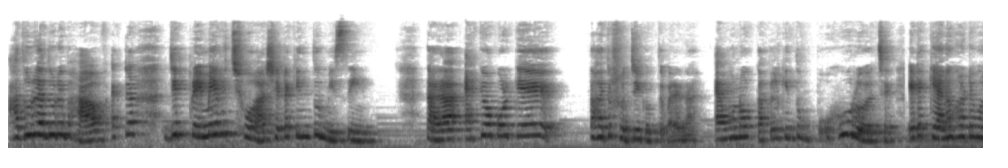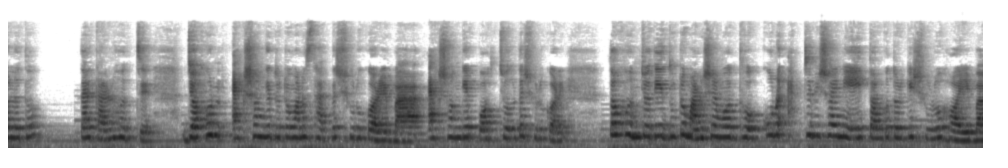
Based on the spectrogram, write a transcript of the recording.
আদুরে আদুরে ভাব, একটা যে প্রেমের ছোঁয়া, সেটা কিন্তু মিসিং তারা একে অপরকে হয়তো সহ্যই করতে পারে না। এমনও কাপল কিন্তু বহু রয়েছে। এটা কেন ঘটে বলো তো তার কারণ হচ্ছে, যখন একসঙ্গে দুটো মানুষ থাকতে শুরু করে বা একসঙ্গে পথ চলতে শুরু করে তখন যদি দুটো মানুষের মধ্যে কোনো একটা বিষয় নিয়েই তর্কতর্কি শুরু হয় বা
